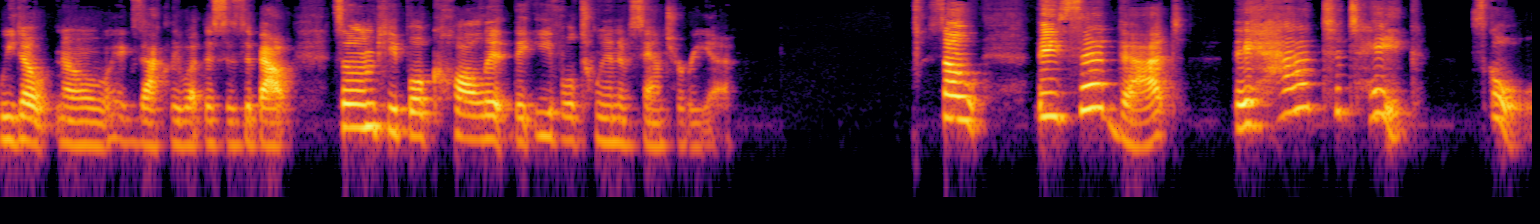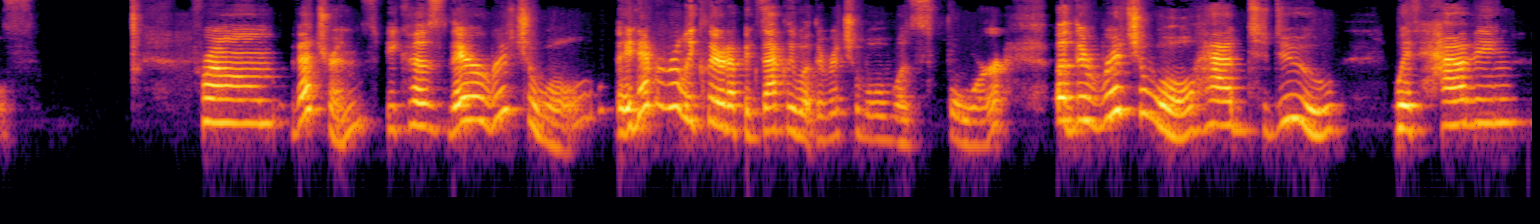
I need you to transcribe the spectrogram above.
we don't know exactly what this is about. Some people call it the evil twin of Santeria. So they said that they had to take skulls from veterans because their ritual, they never really cleared up exactly what the ritual was for, but the ritual had to do with having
